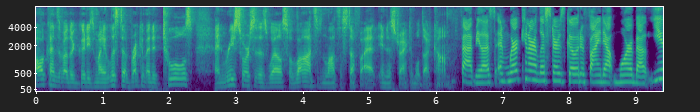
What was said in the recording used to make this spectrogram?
all kinds of other goodies. My list of recommended tools and resources as well. So lots and lots of stuff at indistractable.com. Fabulous. And where can our listeners go to find out more about you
